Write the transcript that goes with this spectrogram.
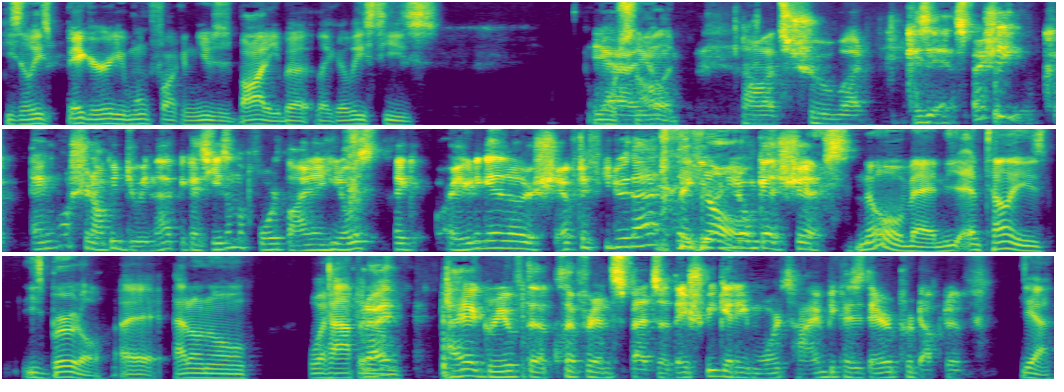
He's at least bigger. He won't fucking use his body, but like at least he's Yeah, you know, solid. No, that's true, but because especially Engvall should not be doing that because he's on the fourth line and he knows like, are you gonna get another shift if you do that? Like, No. you don't get shifts. No, man. I'm telling you, he's he's brutal. I I don't know what happened. I. I agree with the Clifford and Spezza. They should be getting more time because they're productive. Yeah,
